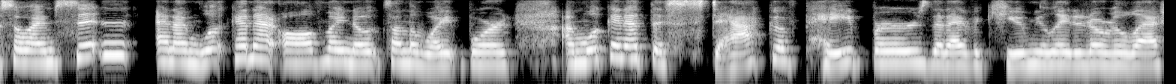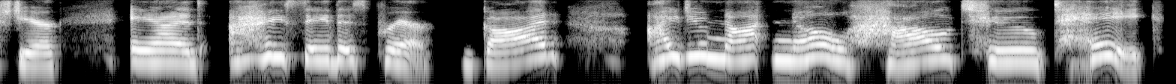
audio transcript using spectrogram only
So I'm sitting and I'm looking at all of my notes on the whiteboard. I'm looking at the stack of papers that I've accumulated over the last year. And I say this prayer God, I do not know how to take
